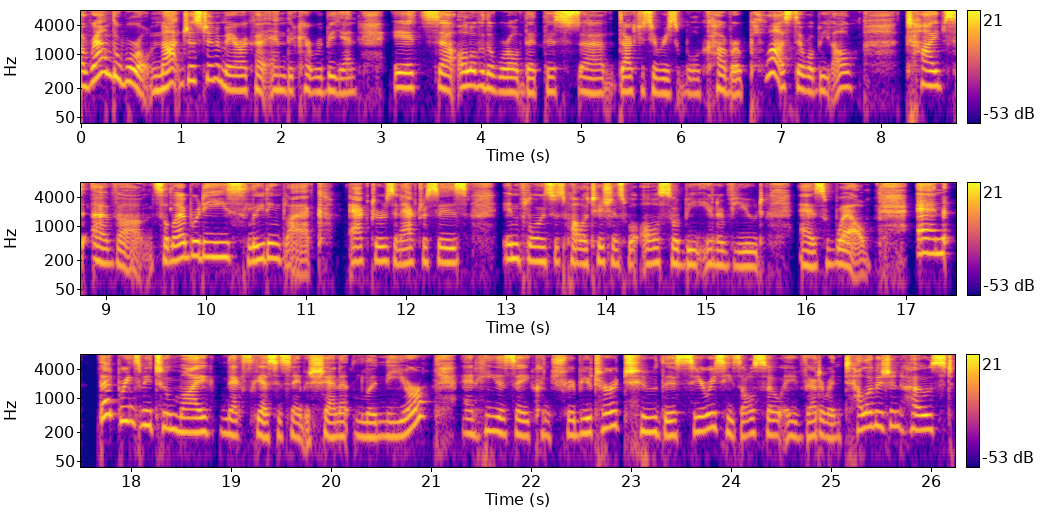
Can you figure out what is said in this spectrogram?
around the world, not just in America and the Caribbean. It's uh, all over the world that this uh, docuseries will cover. Plus, there will be all types of um, celebrities, leading black actors and actresses, influencers, politicians will also be interviewed as well. And that brings me to my next guest. His name is Shannon Lanier, and he is a contributor to this series. He's also a veteran television host,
